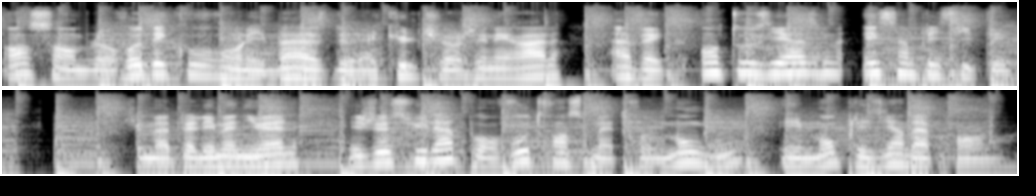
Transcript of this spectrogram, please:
Ensemble, redécouvrons les bases de la culture générale avec enthousiasme et simplicité. Je m'appelle Emmanuel et je suis là pour vous transmettre mon goût et mon plaisir d'apprendre.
